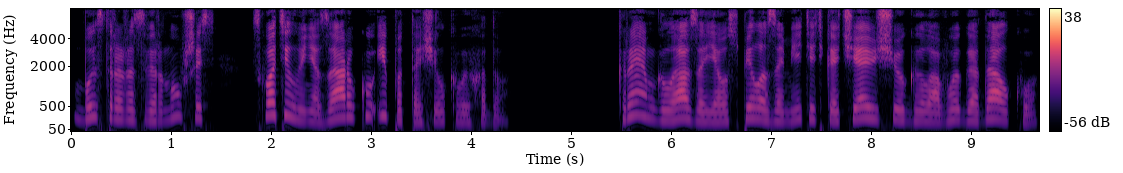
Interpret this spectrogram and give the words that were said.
быстро развернувшись, схватил меня за руку и подтащил к выходу. Краем глаза я успела заметить качающую головой гадалку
